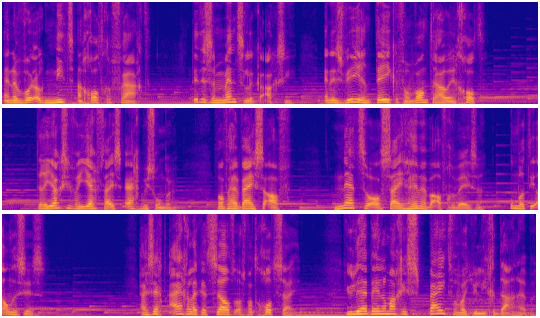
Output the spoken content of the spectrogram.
en er wordt ook niets aan God gevraagd. Dit is een menselijke actie en is weer een teken van wantrouwen in God. De reactie van Jefta is erg bijzonder, want hij wijst ze af, net zoals zij hem hebben afgewezen, omdat hij anders is. Hij zegt eigenlijk hetzelfde als wat God zei. Jullie hebben helemaal geen spijt van wat jullie gedaan hebben.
